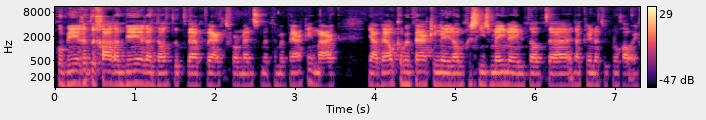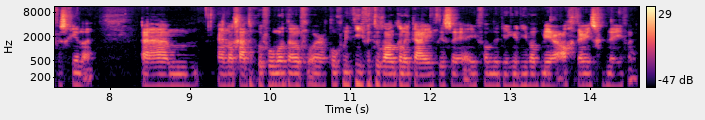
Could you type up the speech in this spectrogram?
proberen te garanderen dat het web werkt voor mensen met een beperking. Maar ja, welke beperkingen je dan precies meeneemt, dat, daar kun je natuurlijk nogal in verschillen. Um, en dan gaat het bijvoorbeeld over cognitieve toegankelijkheid. Dat is eh, een van de dingen die wat meer achter is gebleven.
